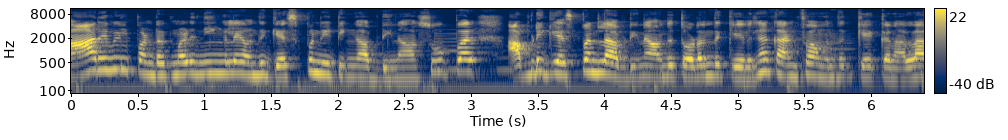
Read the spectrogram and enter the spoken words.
நான் ரிவீல் பண்ணுறதுக்கு முன்னாடி நீங்களே வந்து கெஸ் பண்ணிட்டீங்க அப்படின்னா சூப்பர் அப்படி கெஸ் பண்ணல அப்படின்னா வந்து தொடர்ந்து கேளுங்க. கன்ஃபார்ம் வந்து கேட்க நல்லா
